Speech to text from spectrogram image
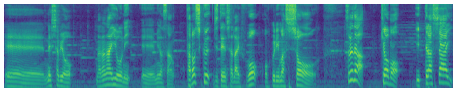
えー、熱射病ならないように、えー、皆さん楽しく自転車ライフを送りましょう。それでは今日もいってらっしゃい。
